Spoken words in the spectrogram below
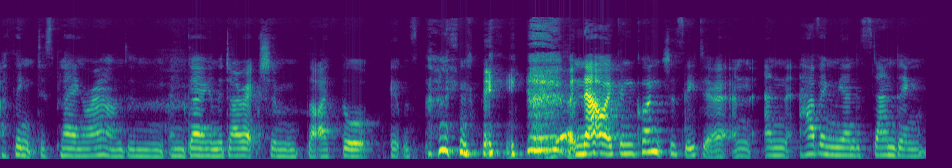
I think just playing around and, and going in the direction that I thought it was pulling me. Yeah. but now I can consciously do it and, and having the understanding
